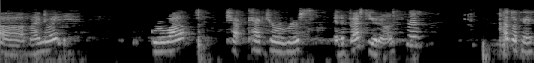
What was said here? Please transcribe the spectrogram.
uh, Magnemite, Grovyle, Reverse, and a Bastiodon. Eh, that's okay.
